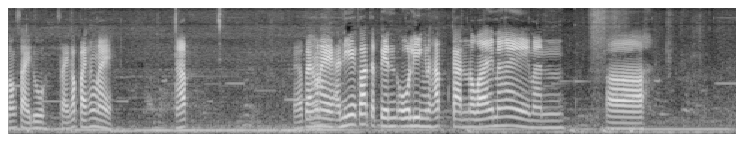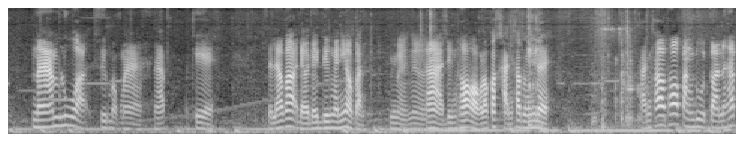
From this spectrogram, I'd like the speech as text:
ลองใส่ดูใส่เข้าไปข้างในนะครับใส่เข้าไปข้างในอันนี้ก็จะเป็นโอลิงนะครับ กันเอาไว้ไม่ให้มันเอ่อน้ำรั่วซึมออกมานะครับโอเค เสร็จแล้วก็เดี๋ยวเดี๋ยวดึงอันนี้ออกก่อน ตรงไหนเนี่ยอ่า ดึงท่อออกแล้วก็ขันเข้าตรงนี้เลย ขันเข้าท่อฝั่งดูดก่อนนะครับ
